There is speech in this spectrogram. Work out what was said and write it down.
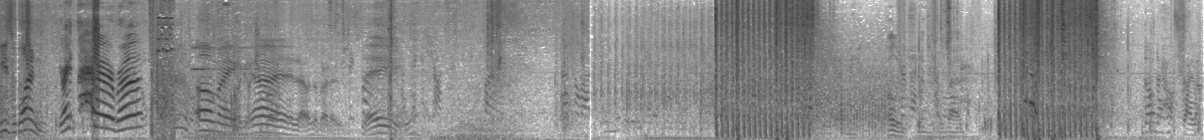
He's won. Right there, bro. Oh my god. I was about to say. Holy shit, bad. The hostile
